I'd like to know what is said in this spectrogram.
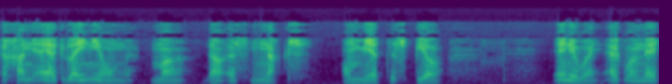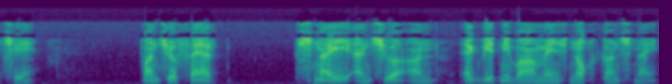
Ek gaan ek ly nie honger, maar daar is niks om mee te speel. Anyway, ek wil net sê van sover sny en so aan, ek weet nie waar mens nog kan sny.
